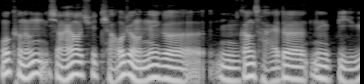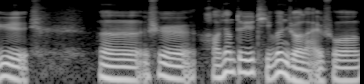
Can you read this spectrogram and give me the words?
我可能想要去调整那个你刚才的那个比喻，呃，是好像对于提问者来说，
